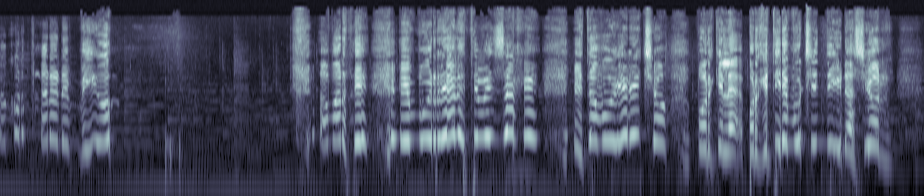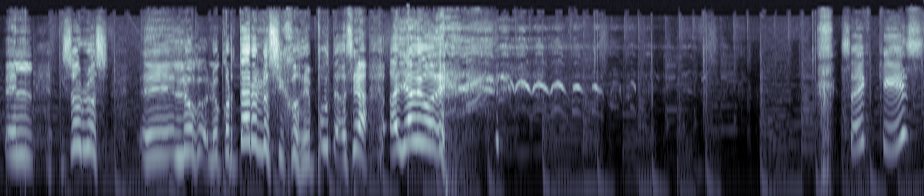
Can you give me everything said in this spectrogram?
Lo cortaron en vivo. Aparte, es muy real este mensaje. Está muy bien hecho. Porque, la, porque tiene mucha indignación. El, son unos. Eh, lo, cortaron los hijos de puta. O sea, hay algo de. ¿Sabes qué es?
